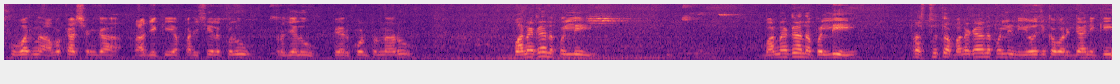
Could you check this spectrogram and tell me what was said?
సువర్ణ అవకాశంగా రాజకీయ పరిశీలకులు ప్రజలు పేర్కొంటున్నారు. బనగానపల్లి బనగానపల్లి ప్రస్తుత బనగానపల్లి నియోజకవర్గానికి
